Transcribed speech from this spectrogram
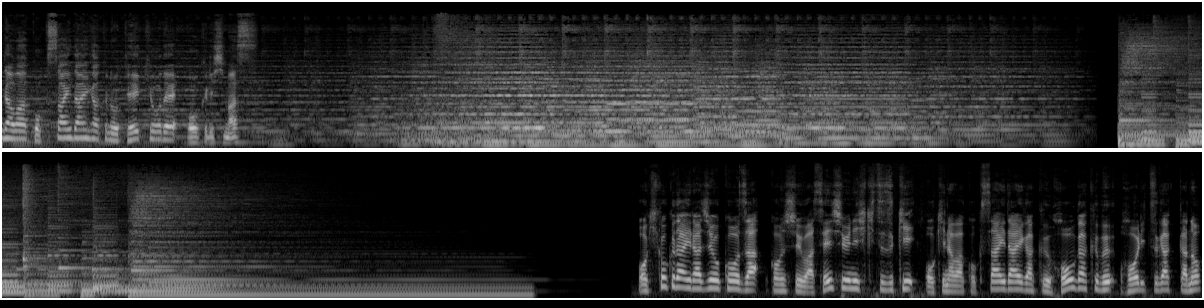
縄国際大学の提供でお送りします。沖国大ラジオ講座今週は先週に引き続き沖縄国際大学法学部法律学科の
